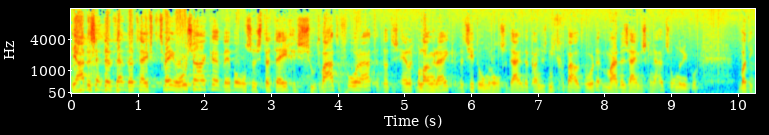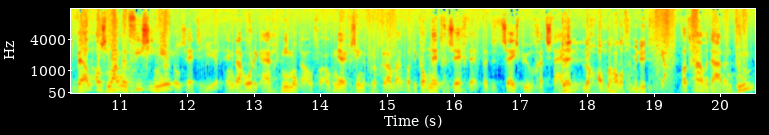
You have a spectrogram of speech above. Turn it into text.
Ja, dus, dat, dat, dat heeft twee oorzaken. We hebben onze strategische zoetwatervoorraad. Dat is erg belangrijk. Dat zit onder onze duin. Dat kan dus niet gebouwd worden. Maar er zijn misschien uitzonderingen voor. Wat ik wel als lange visie neer wil zetten hier... en daar hoor ik eigenlijk niemand over, ook nergens in het programma... wat ik al net gezegd heb, het zeespiegel gaat stijgen. Ben, nog anderhalve minuut. Ja, wat gaan we daaraan doen?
